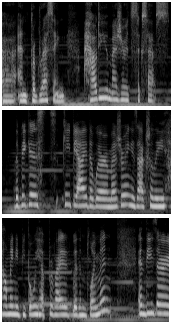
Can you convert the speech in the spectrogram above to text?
uh, and progressing, how do you measure its success? The biggest KPI that we're measuring is actually how many people we have provided with employment. And these are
